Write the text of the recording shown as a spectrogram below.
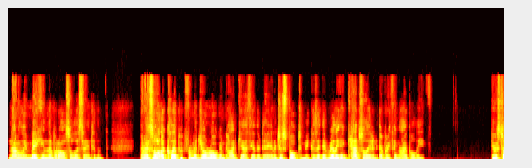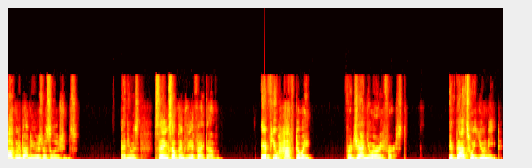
not only making them but also listening to them. And I saw a clip from a Joe Rogan podcast the other day and it just spoke to me because it really encapsulated everything I believe. He was talking about New Year's resolutions and he was saying something to the effect of if you have to wait for January 1st, if that's what you need,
